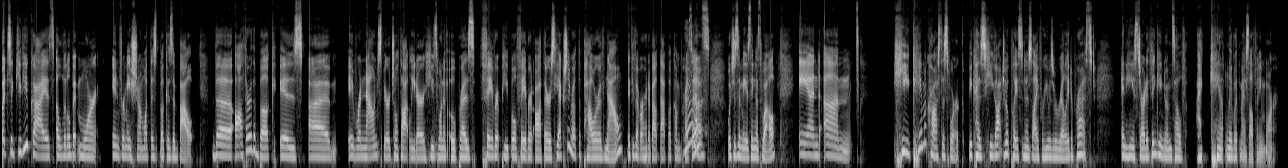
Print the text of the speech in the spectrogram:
But to give you guys a little bit more information on what this book is about, the author of the book is um, a renowned spiritual thought leader. He's one of Oprah's favorite people, favorite authors. He actually wrote The Power of Now, if you've ever heard about that book on presence, which is amazing as well. And um, he came across this work because he got to a place in his life where he was really depressed. And he started thinking to himself, I can't live with myself anymore.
